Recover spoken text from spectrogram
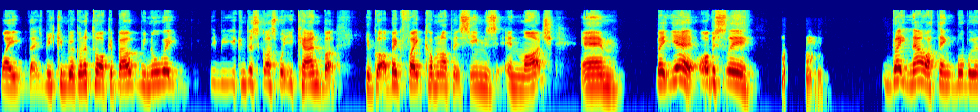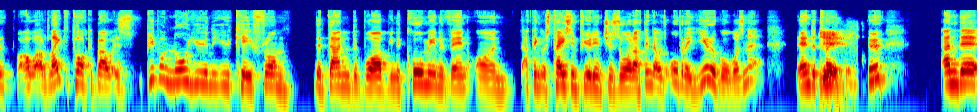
fight. That we can we're going to talk about. We know what you can discuss what you can, but you've got a big fight coming up. It seems in March. Um, but yeah, obviously, right now I think what we're I would like to talk about is people know you in the UK from the Daniel Dubois being the co-main event on I think it was Tyson Fury and Chisora. I think that was over a year ago, wasn't it? The end of Yeah. And uh,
